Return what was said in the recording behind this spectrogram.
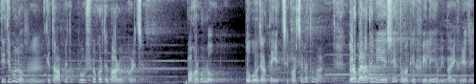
দিদি বলল, হুম, কিন্তু আপনি তো প্রশ্ন করতে বারণ করেছেন। পহর বলল, তবুও জানতে ইচ্ছে করছে না তোমার। ধরো বেড়াতে নিয়ে এসে তোমাকে ফেলেই আমি বাড়ি ফিরে যাই,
